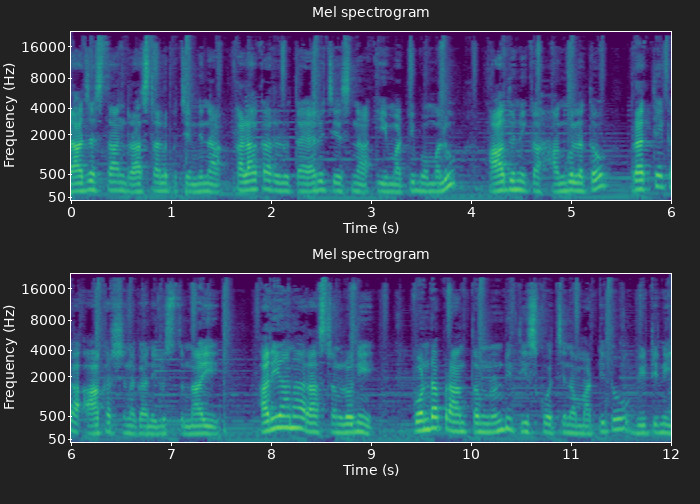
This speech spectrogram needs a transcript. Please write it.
రాజస్థాన్ రాష్ట్రాలకు చెందిన కళాకారులు తయారు చేసిన ఈ మట్టి బొమ్మలు ఆధునిక హంగులతో ప్రత్యేక ఆకర్షణగా నిలుస్తున్నాయి. హర్యానా రాష్ట్రంలోని కొండ ప్రాంతం నుండి తీసుకువచ్చిన మట్టితో వీటిని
